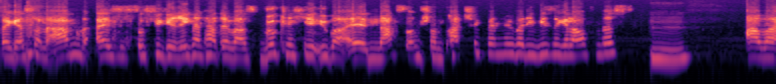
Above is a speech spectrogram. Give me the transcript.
Weil gestern Abend, als es so viel geregnet hatte, war es wirklich hier überall nass und schon patschig, wenn du über die Wiese gelaufen bist. Mhm. Aber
